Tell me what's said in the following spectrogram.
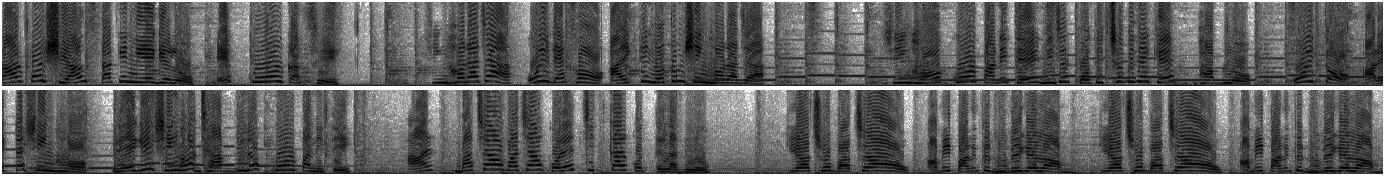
তারপর শিয়াল তাকে নিয়ে গেল এক কুয়োর কাছে। সিংহ রাজা? ওই দেখো, আরেকটি নতুন সিংহ রাজা। সিংহ কুয়োর পানিতে নিজের প্রতিচ্ছবি দেখে ভাবলো, ওই তো আরেকটা সিংহ। রেগে সিংহ ঝাঁপ দিল কুয়োর পানিতে। আর বাঁচাও বাঁচাও করে চিৎকার করতে লাগল। কে আছো বাঁচাও, আমি পানিতে ডুবে গেলাম। কে আছো বাঁচাও, আমি পানিতে ডুবে গেলাম।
